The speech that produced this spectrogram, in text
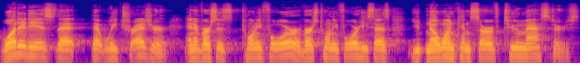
what it is that, that we treasure. And in verses 24 or verse 24, he says, No one can serve two masters.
